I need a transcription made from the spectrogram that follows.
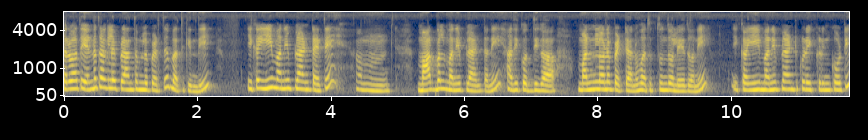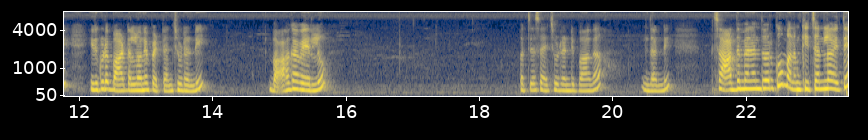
తర్వాత ఎండ తగిలే ప్రాంతంలో పెడితే బతికింది. ఇక ఈ మనీ ప్లాంట్ అయితే మార్బల్ మనీ ప్లాంట్ అని అది కొద్దిగా మన్నులోనే పెట్టాను బతుకుతుందో లేదో అని. ఇక ఈ మనీ ప్లాంట్ కూడా ఇక్కడ ఇంకోటి ఇది కూడా బాటల్లోనే పెట్టాను చూడండి. బాగా వేర్లు. వచ్చేసాయి చూడండి బాగా. ఇదండి. సాధ్యమైనంత వరకు మనం కిచెన్లో అయితే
